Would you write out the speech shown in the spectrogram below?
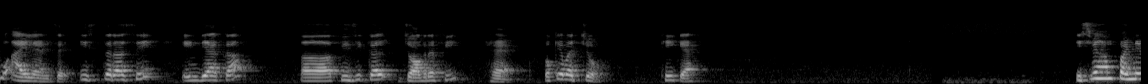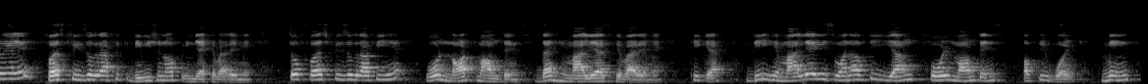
वो आइलैंड्स है। इस तरह से इंडिया का फ़िज़िकल uh, जोग्राफी है। ओके बच्चों? ठीक है? इसमें हम पढ़ने वाले first physiographic division of India के बारे में। तो फ़र्स्ट फिजियोग्राफी है, वो नॉर्थ माउंटेन्स द हिमालयाज के बारे में। ठीक है? The Himalaya is one of the young fold mountains of the world means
